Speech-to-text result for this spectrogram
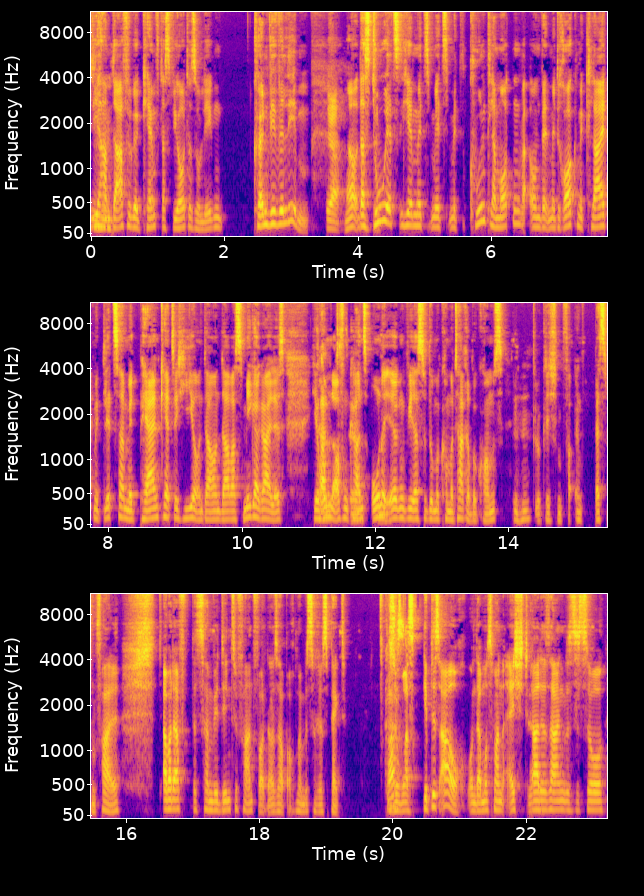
die mhm. haben dafür gekämpft, dass wir heute so leben können, wie wir leben. Ja. ja. dass du jetzt hier mit, mit, mit coolen Klamotten und mit Rock, mit Kleid, mit Glitzer, mit Perlenkette hier und da und da, was mega geil ist, hier kannst, rumlaufen kannst, ohne mhm. irgendwie, dass du dumme Kommentare bekommst. Mhm. Glücklich im, im, besten Fall. Aber da, das haben wir denen zu verantworten. Also hab auch mal ein bisschen Respekt. Krass. Sowas gibt es auch. Und da muss man echt gerade sagen, das ist so,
